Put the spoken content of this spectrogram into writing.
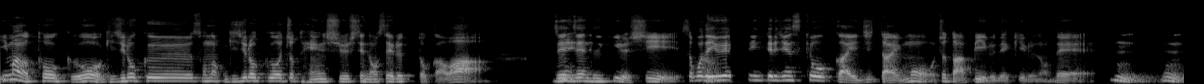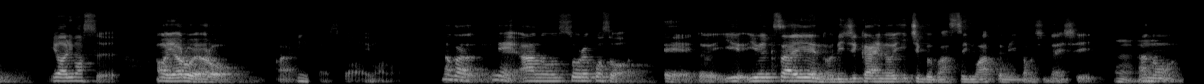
今のトークを議事録その議事録をちょっと編集して載せるとかは全然できるし、ね、そこで UX インテリジェンス協会自体もちょっとアピールできるので、うんうん、やります？あやろうやろう、はい。いいんじゃないですか、今の。なんかね、あのそれこそ、えーと、UXIA の理事会の一部抜粋もあってもいいかもしれないし、うんうん、あの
